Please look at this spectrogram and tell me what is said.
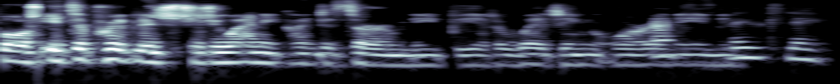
But it's a privilege to do any kind of ceremony, be it a wedding or a Absolutely. naming. Absolutely.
